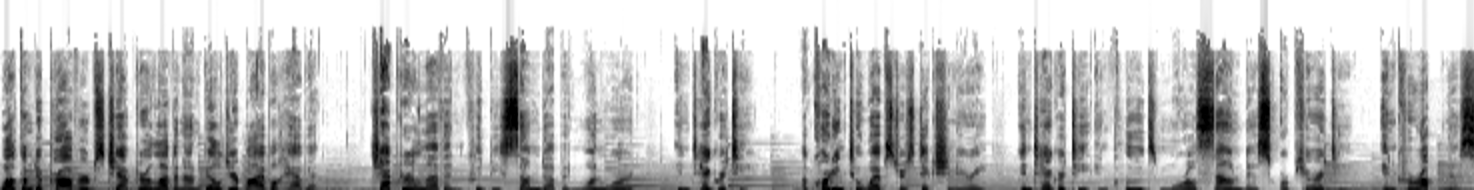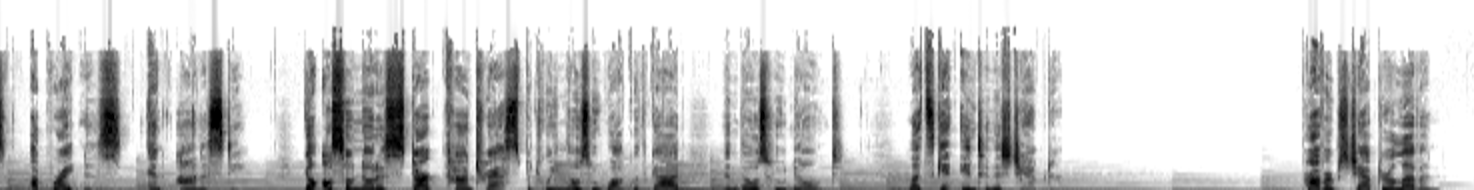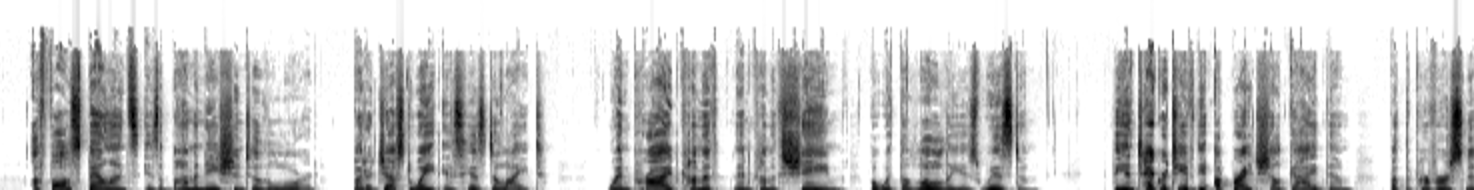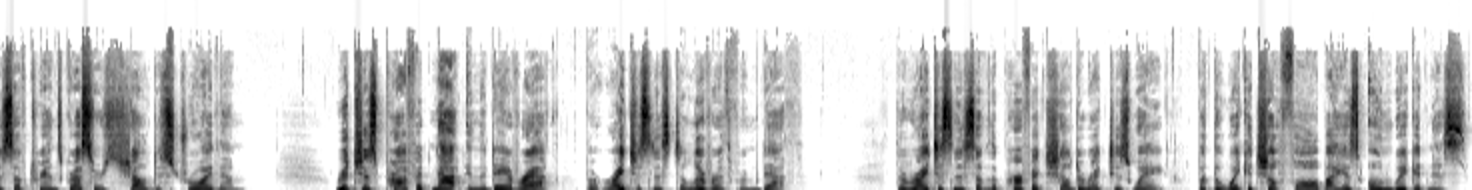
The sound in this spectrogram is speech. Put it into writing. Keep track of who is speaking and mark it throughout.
Speaker 1: Welcome to Proverbs chapter 11 on Build Your Bible Habit. Chapter 11 could be summed up in one word integrity. According to Webster's dictionary, integrity includes moral soundness or purity, incorruptness, uprightness, and honesty. You'll also notice stark contrasts between those who walk with God and those who don't. Let's get into this chapter. Proverbs chapter 11 a false balance is abomination to the Lord, but a just weight is his delight. When pride cometh, then cometh shame, but with the lowly is wisdom. The integrity of the upright shall guide them, but the perverseness of transgressors shall destroy them. Riches profit not in the day of wrath, but righteousness delivereth from death. The righteousness of the perfect shall direct his way, but the wicked shall fall by his own wickedness.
